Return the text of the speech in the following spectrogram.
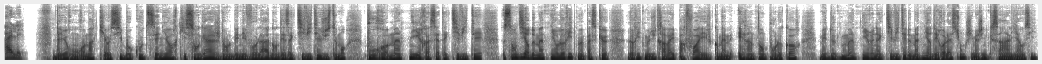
aller. D'ailleurs, on remarque qu'il y a aussi beaucoup de seniors qui s'engagent dans le bénévolat, dans des activités justement pour maintenir cette activité, sans dire de maintenir le rythme, parce que le rythme du travail parfois est quand même éreintant pour le corps, mais de maintenir une activité, de maintenir des relations. J'imagine que ça a un lien aussi.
